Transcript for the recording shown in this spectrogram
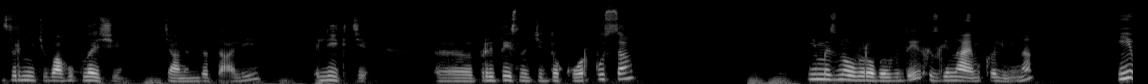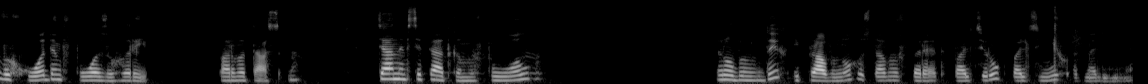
Зверніть увагу, плечі тянемо до талії, лікті е, притиснуті до корпуса. І ми знову робимо вдих, згинаємо коліна і виходимо в позу гори. Парватасана. Тянемося п'ятками в пол. Робимо вдих і праву ногу ставимо вперед. Пальці рук, пальці ніг одна лінія.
